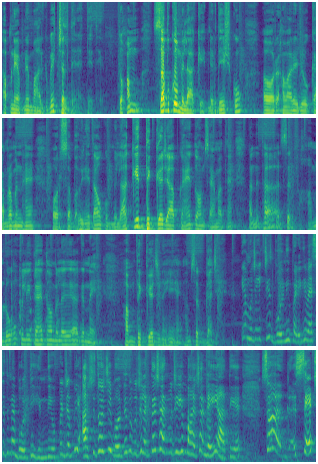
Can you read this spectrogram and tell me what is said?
अपने अपने मार्ग पे चलते रहते थे। तो हम सबको मिला के निर्देशकों और हमारे जो कैमरामैन हैं और सब अभिनेताओं को मिला के दिग्गज आप कहें तो हम सहमत हैं। अन्यथा सिर्फ़ हम लोगों के लिए कहें तो हमें लगेगा कि नहीं हम दिग्गज नहीं हैं हम सिर्फ़ गज हैं। या मुझे एक चीज़ बोलनी पड़ेगी वैसे तो मैं बोलती हिंदी हूँ पर जब भी आशुतोष जी बोलते हैं तो मुझे लगता है शायद मुझे ये भाषा नहीं आती है। सो so, सेट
